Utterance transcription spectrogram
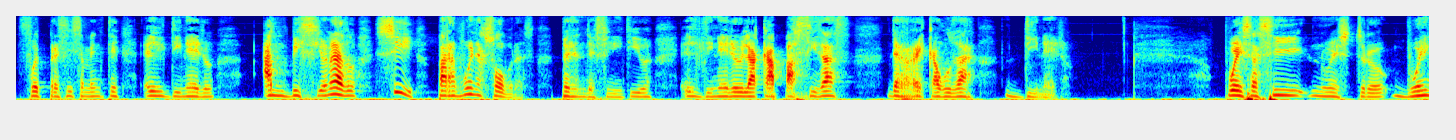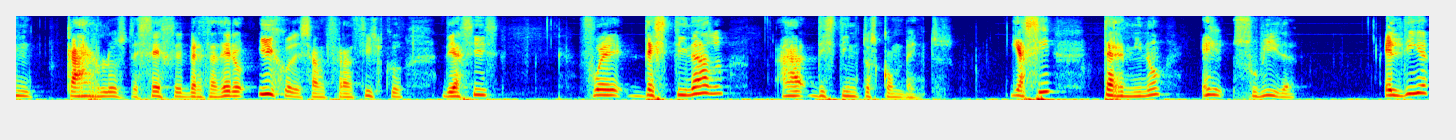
fue precisamente el dinero ambicionado, sí, para buenas obras, pero en definitiva el dinero y la capacidad de recaudar dinero. Pues así nuestro buen Carlos de Cece, verdadero hijo de San Francisco de Asís, fue destinado a distintos conventos. Y así terminó él su vida. El día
